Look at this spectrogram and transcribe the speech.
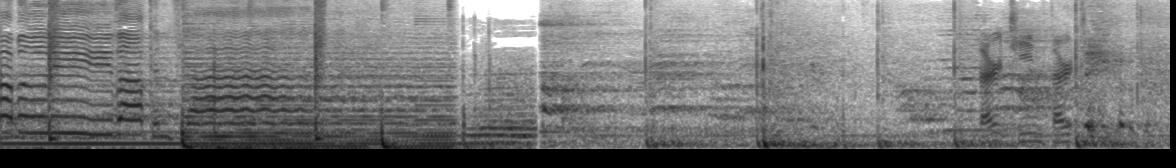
I believe I can fly. Thirteen, thirteen.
